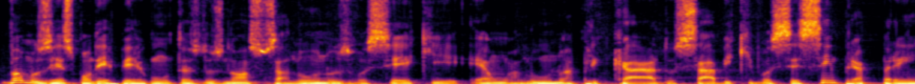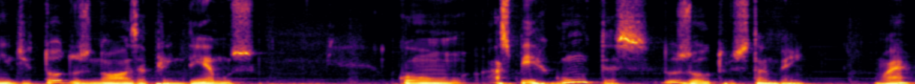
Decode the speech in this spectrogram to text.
Vamos responder perguntas dos nossos alunos. Você que é um aluno aplicado sabe que você sempre aprende, todos nós aprendemos com as perguntas dos outros também, não é?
